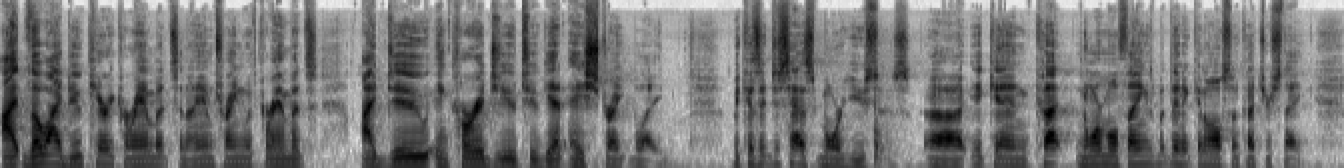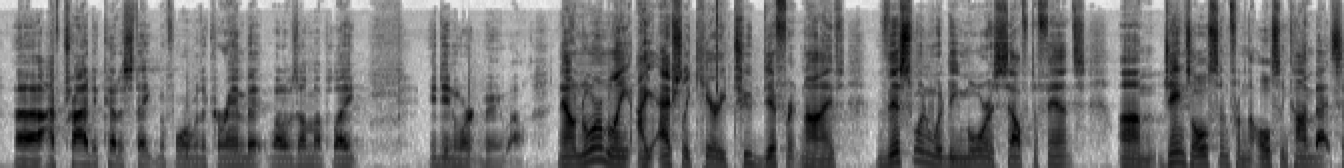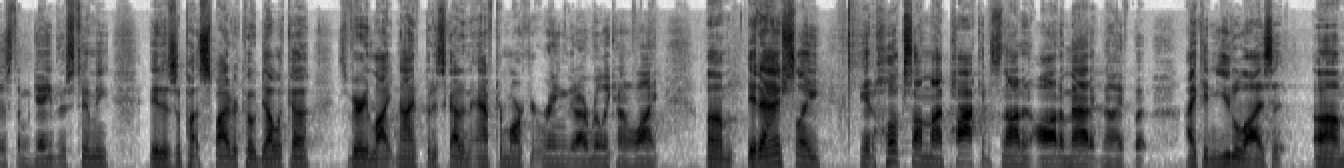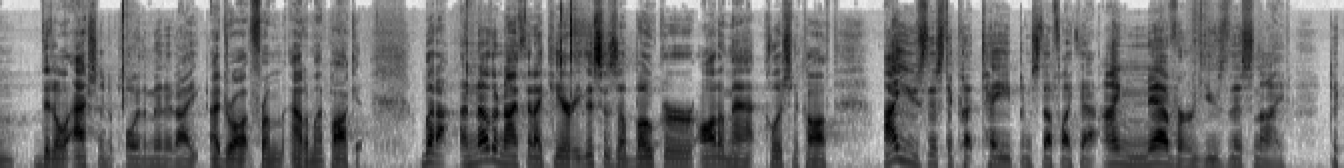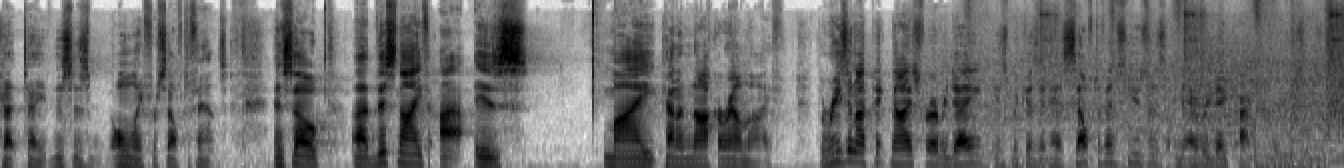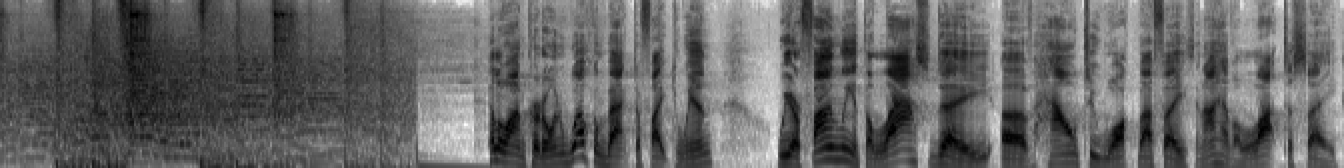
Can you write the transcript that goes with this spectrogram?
I, though I do carry karambits and I am trained with karambits, I do encourage you to get a straight blade because it just has more uses. Uh, it can cut normal things, but then it can also cut your steak. Uh, I've tried to cut a steak before with a karambit while it was on my plate. It didn't work very well. Now, normally I actually carry two different knives. This one would be more as self defense. Um, James Olson from the Olson Combat System gave this to me. It is a Spyderco Delica. It's a very light knife, but it's got an aftermarket ring that I really kind of like. Um, it actually it hooks on my pocket. It's not an automatic knife, but I can utilize it um, that it'll actually deploy the minute I, I draw it from out of my pocket. But I, another knife that I carry, this is a Boker Automat Kalashnikov. I use this to cut tape and stuff like that. I never use this knife to cut tape. This is only for self-defense. And so uh, this knife uh, is my kind of knock around knife. The reason I pick knives for every day is because it has self-defense uses and everyday practical uses. Hello, I'm Kurt Owen. Welcome back to Fight to Win. We are finally at the last day of how to walk by faith, and I have a lot to say.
